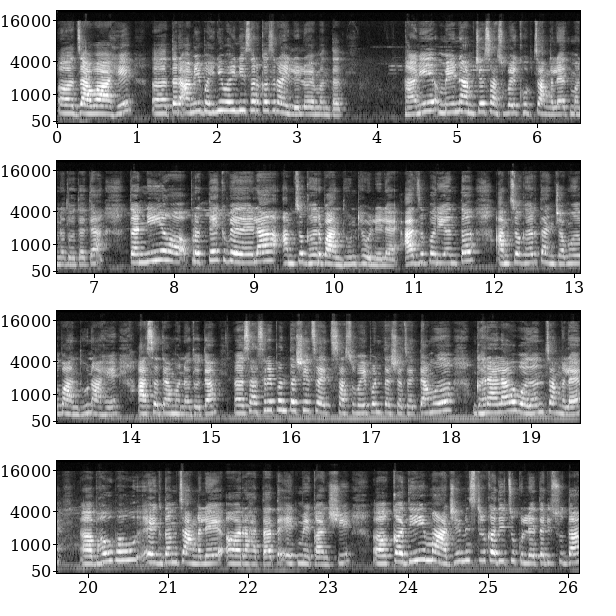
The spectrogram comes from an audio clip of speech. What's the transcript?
जावं जावा आहे. तर आम्ही बहिणी बहिणीसारखंच राहिलेलो आहे म्हणतात. आणि मेन आमच्या सासूबाई खूप चांगल्या आहेत म्हणत होत्या त्या. त्यांनी प्रत्येक वेळेला आमचं घर बांधून ठेवलेलं आहे. आजपर्यंत आमचं घर त्यांच्यामुळं बांधून आहे असं त्या म्हणत होत्या. सासरे पण तसेच आहेत सासूबाई पण तशाच आहेत. त्यामुळं घराला वळण चांगलं आहे. भाऊ भाऊ एकदम चांगले राहतात एकमेकांशी. कधी माझे मिस्टर कधी चुकले तरीसुद्धा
